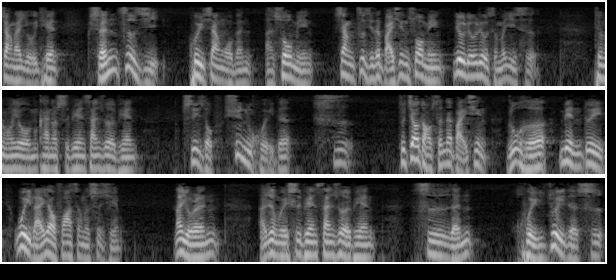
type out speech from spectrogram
将来有一天，神自己会向我们啊说明。向自己的百姓说明六六六什么意思？听众朋友，我们看到诗篇三十二篇是一首训诲的诗，就教导神的百姓如何面对未来要发生的事情。那有人啊认为诗篇三十二篇是人悔罪的诗，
